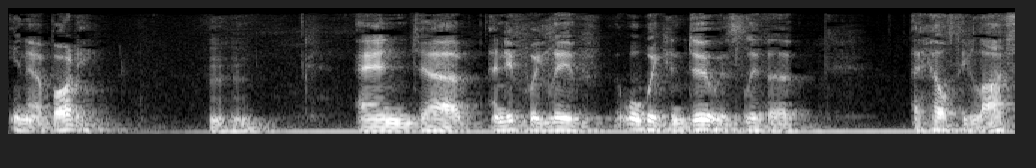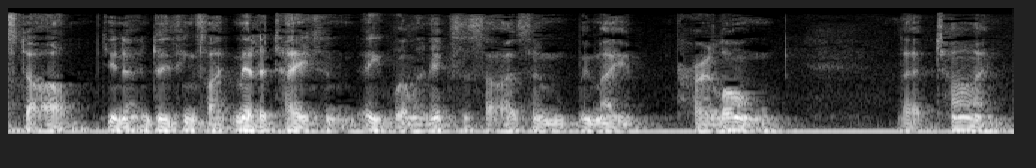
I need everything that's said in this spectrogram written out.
in our body. Mm-hmm. And, uh, and if we live, all we can do is live a, a healthy lifestyle, you know, and do things like meditate and eat well and exercise, and we may prolong that time.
